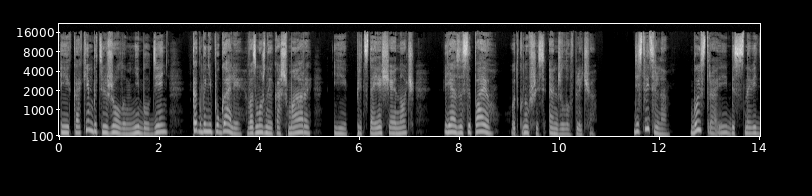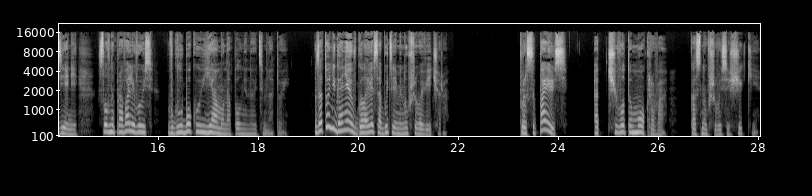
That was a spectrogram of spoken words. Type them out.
и каким бы тяжелым ни был день, как бы ни пугали возможные кошмары и предстоящая ночь, я засыпаю, уткнувшись Энджелу в плечо. Действительно, быстро и без сновидений, словно проваливаюсь в глубокую яму, наполненную темнотой. Зато не гоняю в голове события минувшего вечера. Просыпаюсь от чего-то мокрого, коснувшегося щеки.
